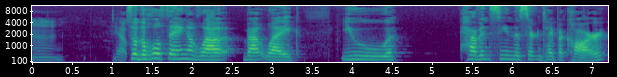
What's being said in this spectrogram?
Mm. Yep. So the whole thing of about like you haven't seen this certain type of car,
